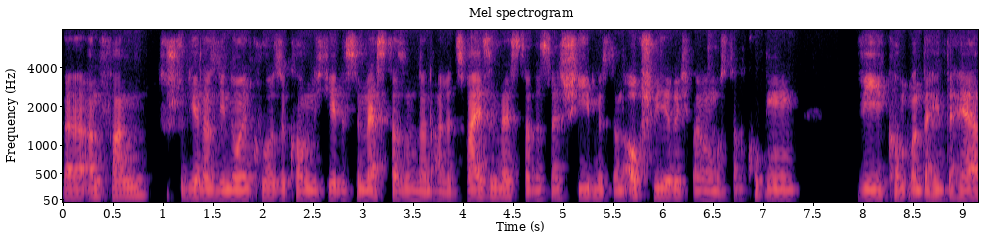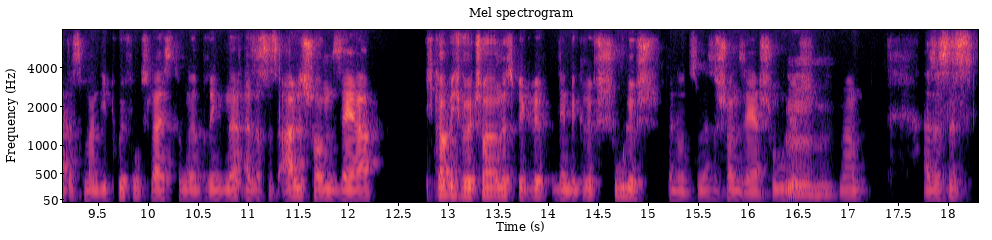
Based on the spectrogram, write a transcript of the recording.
äh, anfangen zu studieren. Also die neuen Kurse kommen nicht jedes Semester, sondern alle zwei Semester. Das heißt, Schieben ist dann auch schwierig, weil man muss dann gucken, wie kommt man da hinterher, dass man die Prüfungsleistung erbringt. Ne? Also es ist alles schon sehr, ich glaube, ich würde schon Begriff, den Begriff schulisch benutzen. Das ist schon sehr schulisch. Mhm. Ne? Also es ist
